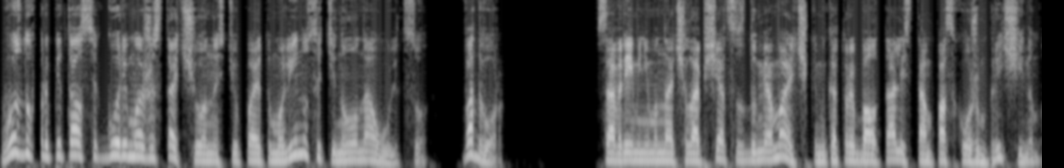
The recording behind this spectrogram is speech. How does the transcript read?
Воздух пропитался горем и ожесточенностью, поэтому Линуса тянуло на улицу, во двор. Со временем он начал общаться с двумя мальчиками, которые болтались там по схожим причинам.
